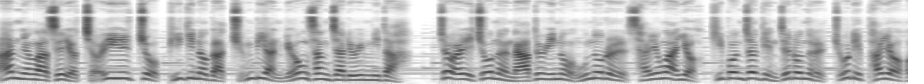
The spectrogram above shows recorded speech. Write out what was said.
안녕하세요. 저희 1조 비기너가 준비한 영상 자료입니다. 저희 조는 아두이노 우노를 사용하여 기본적인 드론을 조립하여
